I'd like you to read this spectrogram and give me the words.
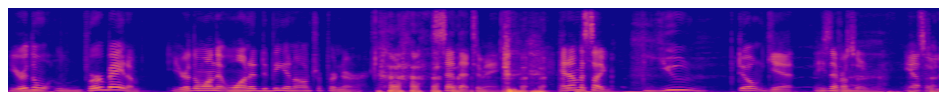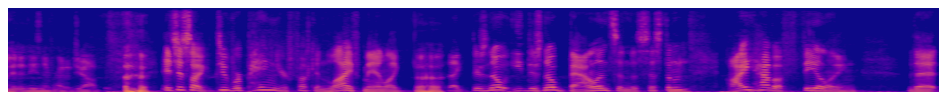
you're the verbatim. You're the one that wanted to be an entrepreneur. Said that to me, and I'm just like, you don't get. He's never also. he also funny. admitted he's never had a job. it's just like, dude, we're paying your fucking life, man. Like, uh-huh. like there's no there's no balance in the system. Mm. I have a feeling that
